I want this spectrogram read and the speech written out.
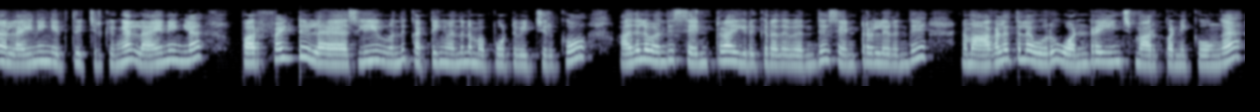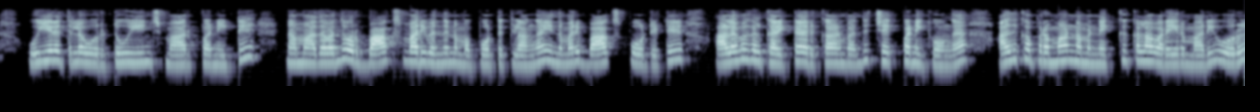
நான் லைனிங் எடுத்து வச்சுருக்கேங்க. லைனிங்கில் பர்ஃபெக்ட் ஸ்லீவ் வந்து கட்டிங் வந்து நம்ம போட்டு வச்சுருக்கோம். அதில் வந்து சென்டராக இருக்கிறத வந்து சென்டர்லேருந்து நம்ம அகலத்தில் ஒரு ஒன்றரை இன்ச் மார்க் பண்ணிக்கோங்க. உயரத்தில் ஒரு டூ இன்ச் மார்க் பண்ணிவிட்டு நம்ம அதை வந்து ஒரு பாக்ஸ் மாதிரி வந்து நம்ம போட்டுக்கலாங்க. இந்த மாதிரி பாக்ஸ் போட்டுட்டு அளவுகள் கரெக்டாக இருக்கான்னு வந்து செக் பண்ணிக்கோங்க. அதுக்கப்புறமா நம்ம நெக்குக்கெல்லாம் வரைகிற மாதிரி ஒரு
